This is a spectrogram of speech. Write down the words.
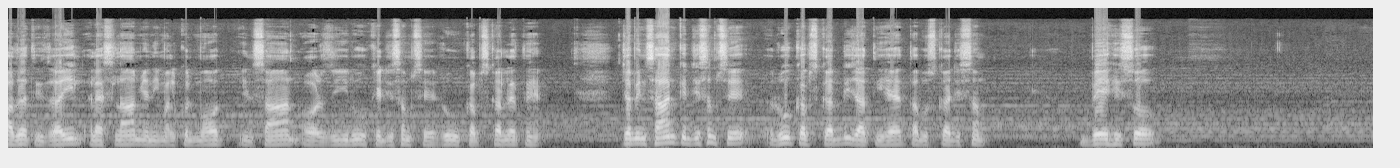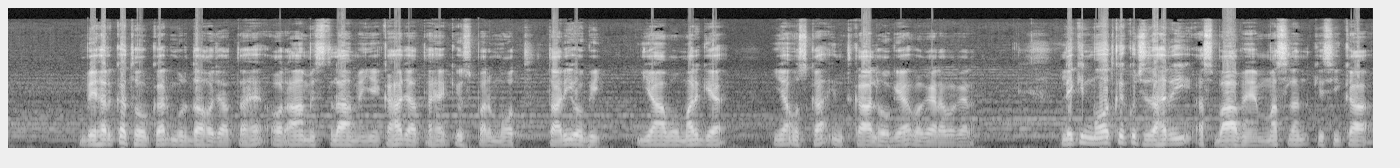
حضرت اسرائیل علیہ السلام یعنی ملک الموت، انسان اور زی روح کے جسم سے روح قبض کر لیتے ہیں۔ جب انسان کے جسم سے روح قبض کر دی جاتی ہے، تب اس کا جسم بے حصو بے حرکت ہو کر مردہ ہو جاتا ہے اور عام اصطلاح میں یہ کہا جاتا ہے کہ اس پر موت طاری ہو گئی، یا وہ مر گیا، یا اس کا انتقال ہو گیا، وغیرہ وغیرہ۔ لیکن موت کے کچھ ظاہری اسباب ہیں۔ مثلا کسی کا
